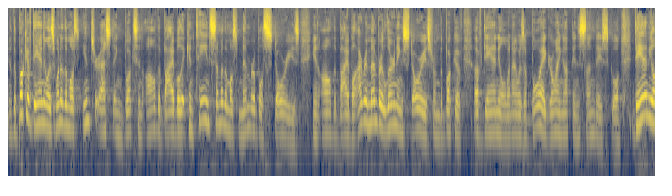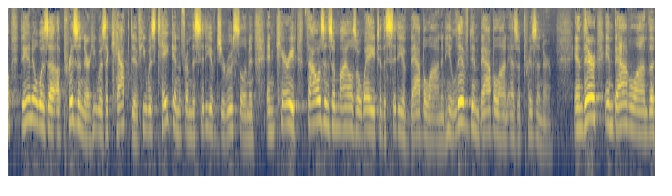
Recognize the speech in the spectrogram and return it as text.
Now, the book of Daniel is one of the most interesting books in all the Bible. It contains some of the most memorable stories in all the Bible. I remember learning stories from the book of, of Daniel when I was a boy growing up in Sunday school. Daniel, Daniel was a, a prisoner, he was a captive. He was taken from the city of Jerusalem and, and carried thousands of miles away to the city of Babylon. And he lived in Babylon as a prisoner. And there in Babylon, the,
